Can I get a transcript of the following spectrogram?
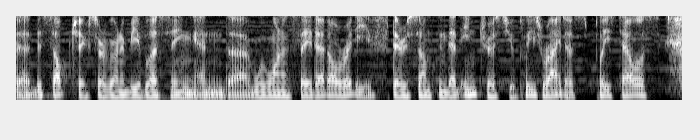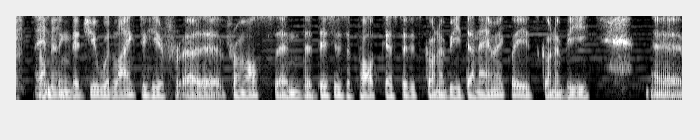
uh, the subjects are going to be a blessing. And uh, we want to say that already. If there is something that interests you, please write us. Please tell us something amen. that you would like to hear for, uh, from us. And this is a podcast that it's going to be dynamically, it's going to be uh,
